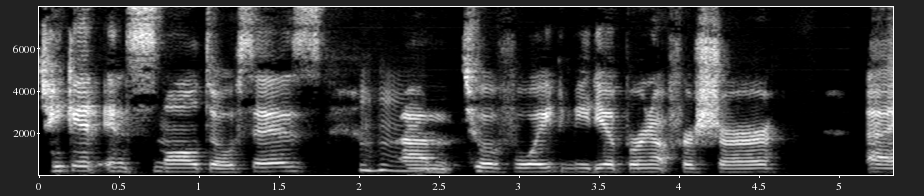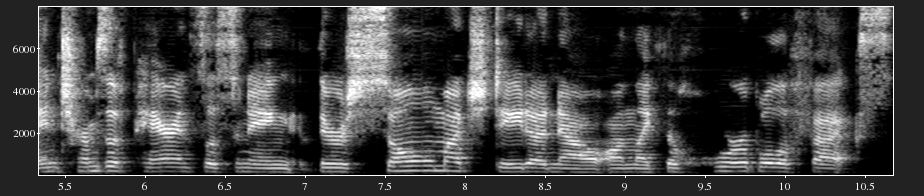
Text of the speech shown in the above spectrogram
take it in small doses Mhm. um, to avoid media burnout for sure. Uh, in terms of parents listening, there's so much data now on like the horrible effects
